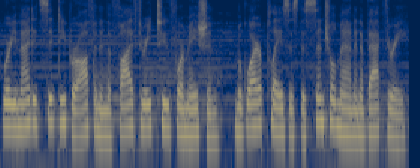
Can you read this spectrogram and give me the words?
where United sit deeper often in the 5 3 2 formation, Maguire plays as the central man in a back three.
